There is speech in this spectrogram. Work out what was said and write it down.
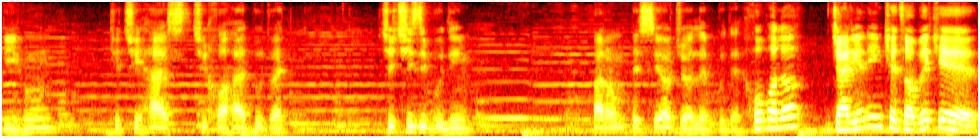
بیرون که چی هست چی خواهد بود و چه چیزی بودیم برام بسیار جالب بوده خب حالا جریان این کتابه که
